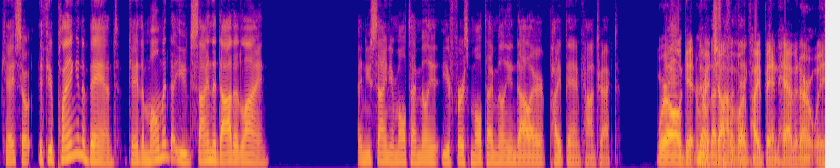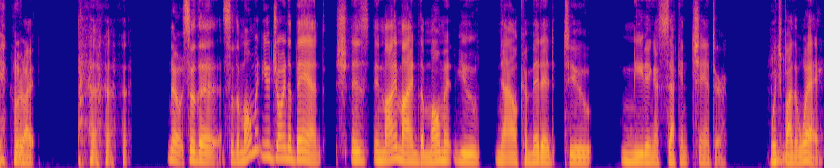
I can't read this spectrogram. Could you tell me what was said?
Okay. So, if you're playing in a band, okay, the moment that you sign the dotted line and you sign your multi-million, your first multi-million dollar pipe band contract, we're all getting no, rich off of our pipe band habit, aren't we? right. no. So the so the moment you join a band is, in my mind, the moment you now committed to needing a second chanter, which, mm-hmm. by the way,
